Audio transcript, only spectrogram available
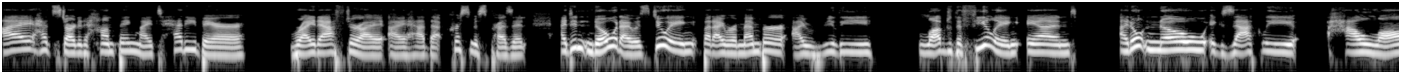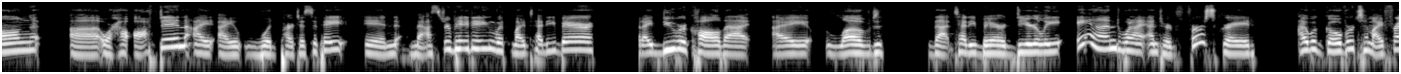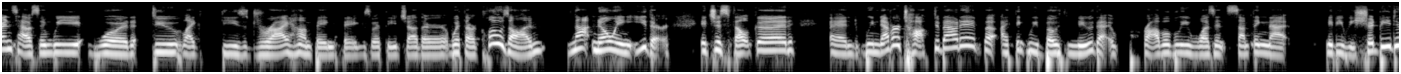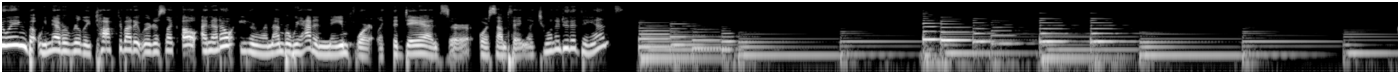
I had started humping my teddy bear right after I, I had that Christmas present. I didn't know what I was doing, but I remember I really loved the feeling. And I don't know exactly how long uh, or how often I, I would participate in masturbating with my teddy bear. But I do recall that I loved that teddy bear dearly. And when I entered first grade, I would go over to my friend's house and we would do like these dry humping things with each other with our clothes on, not knowing either. It just felt good. And we never talked about it, but I think we both knew that it probably wasn't something that maybe we should be doing, but we never really talked about it. We were just like, oh, and I don't even remember we had a name for it, like the dance or or something. Like, do you want to do the dance?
